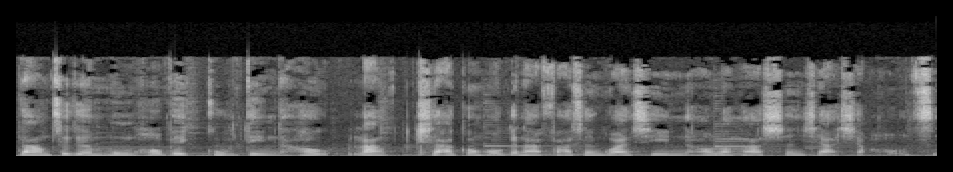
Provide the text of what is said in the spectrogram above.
让这个母猴被固定，然后让其他公猴跟他发生关系，然后让他生下小猴子。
